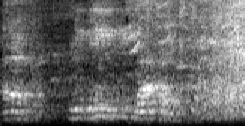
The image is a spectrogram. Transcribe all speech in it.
Our degree is last year.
